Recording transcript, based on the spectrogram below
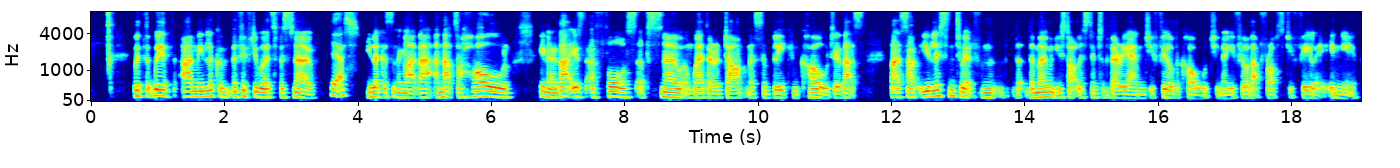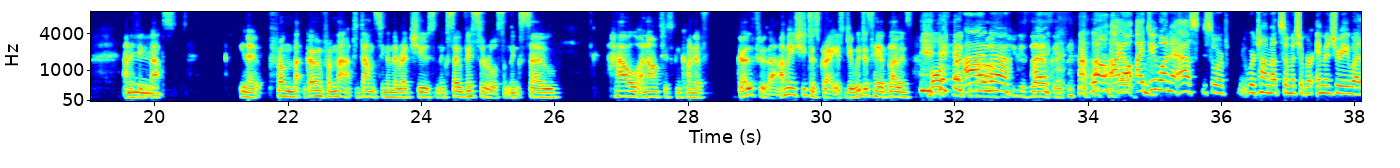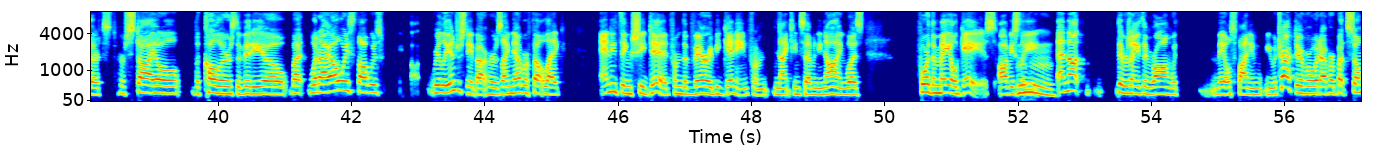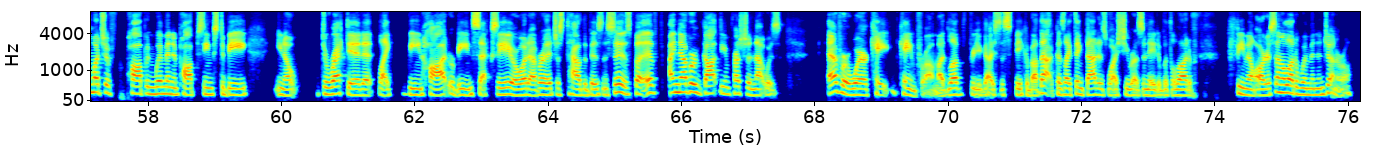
with with I mean, look at the fifty words for snow. Yes, you look at something like that, and that's a whole, you know, that is a force of snow and weather and darkness and bleak and cold. You know, that's that's how you listen to it from the, the, moment you start listening to the very end you feel the cold you know you feel that frost you feel it in you and i think mm. that's you know from that going from that to dancing in the red shoes something so visceral something so how an artist can kind of go through that. I mean, she's just great, isn't she? We're just here blowing more smoke I up her know. She deserves I- it. well, I I do want to ask sort of we're talking about so much of her imagery, whether it's her style, the colors, the video. But what I always thought was uh, really interesting about her is I never felt like anything she did from the very beginning, from 1979, was for the male gaze, obviously, Mhm. and not there was anything wrong with males finding you attractive or whatever, but so much of pop and women and pop seems to be, you know, directed at like being hot or being sexy or whatever. It's just how the business is. But if I never got the impression that was ever where Kate came from, I'd love for you guys to speak about that because I think that is why she resonated with a lot of female artists and a lot of women in general.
